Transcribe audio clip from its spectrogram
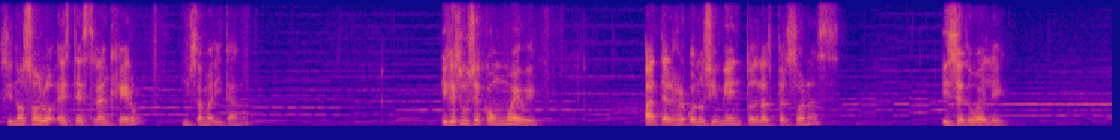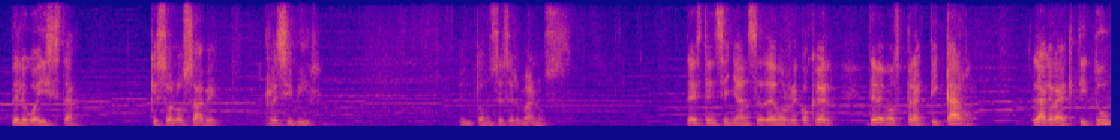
sino solo este extranjero, un samaritano? Y Jesús se conmueve ante el reconocimiento de las personas y se duele del egoísta que solo sabe recibir. Entonces, hermanos, de esta enseñanza debemos recoger, debemos practicar la gratitud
